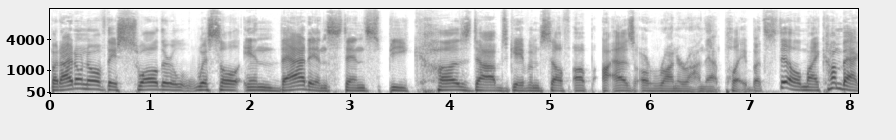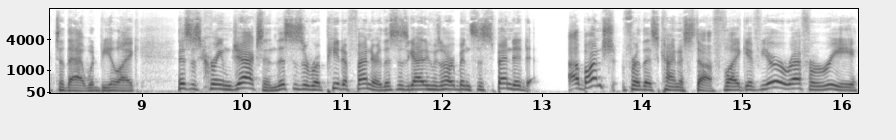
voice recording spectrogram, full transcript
but I don't know if they swallowed their whistle in that instance because Dobbs gave himself up as a runner on that play. But still, my comeback to that would be like, this is Kareem Jackson. This is a repeat offender. This is a guy who's already been suspended a bunch for this kind of stuff. Like, if you're a referee,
